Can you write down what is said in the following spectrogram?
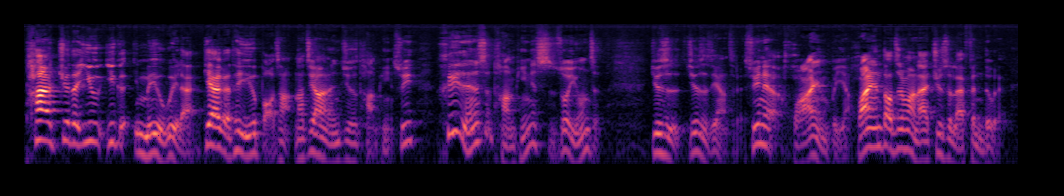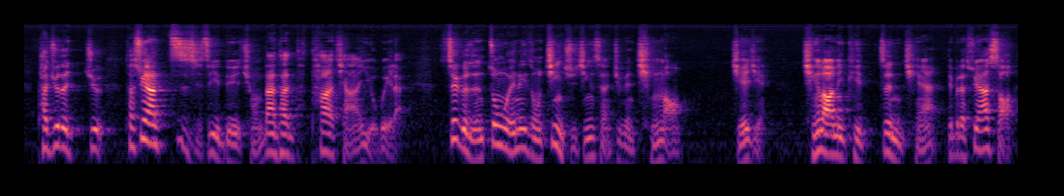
他觉得又一个没有未来，第二个他也有保障，那这样人就是躺平。所以黑人是躺平的始作俑者，就是就是这样子的。所以呢，华人不一样，华人到这地方来就是来奋斗的。他觉得就他虽然自己这一堆穷，但他他想有未来。这个人中国那种进取精神就跟勤劳、节俭、勤劳你可以挣钱，对不对？虽然少，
